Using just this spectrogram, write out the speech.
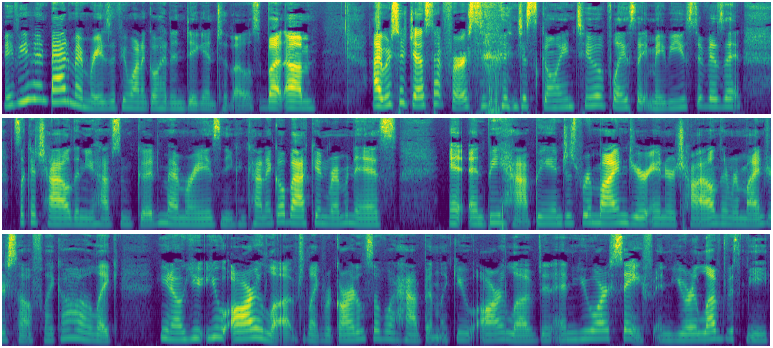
maybe even bad memories if you want to go ahead and dig into those. But um i would suggest at first just going to a place that maybe you used to visit as like a child and you have some good memories and you can kind of go back and reminisce and, and be happy and just remind your inner child and remind yourself like oh like you know you you are loved like regardless of what happened like you are loved and, and you are safe and you're loved with me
